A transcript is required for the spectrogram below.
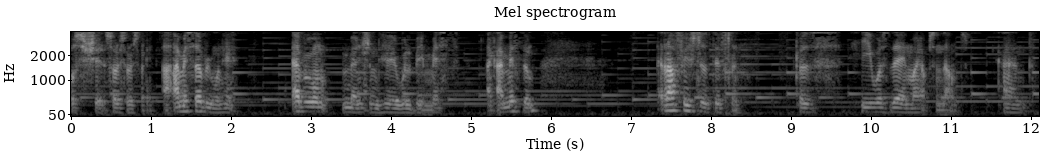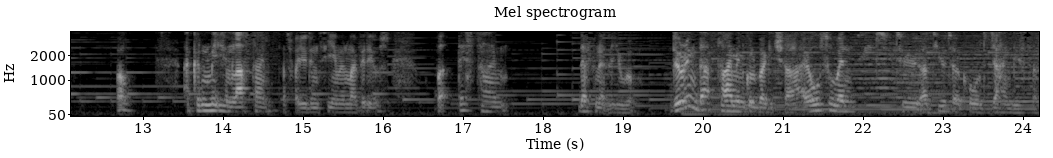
oh shit, sorry, sorry, sorry, I, I miss everyone here. Everyone mentioned here will be missed. Like I miss them. Rafi is just different because he was there in my ups and downs. And, well, I couldn't meet him last time. That's why you didn't see him in my videos. But this time, definitely you will. During that time in Gulbagicha, I also went to a tutor called Jahangir sir.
